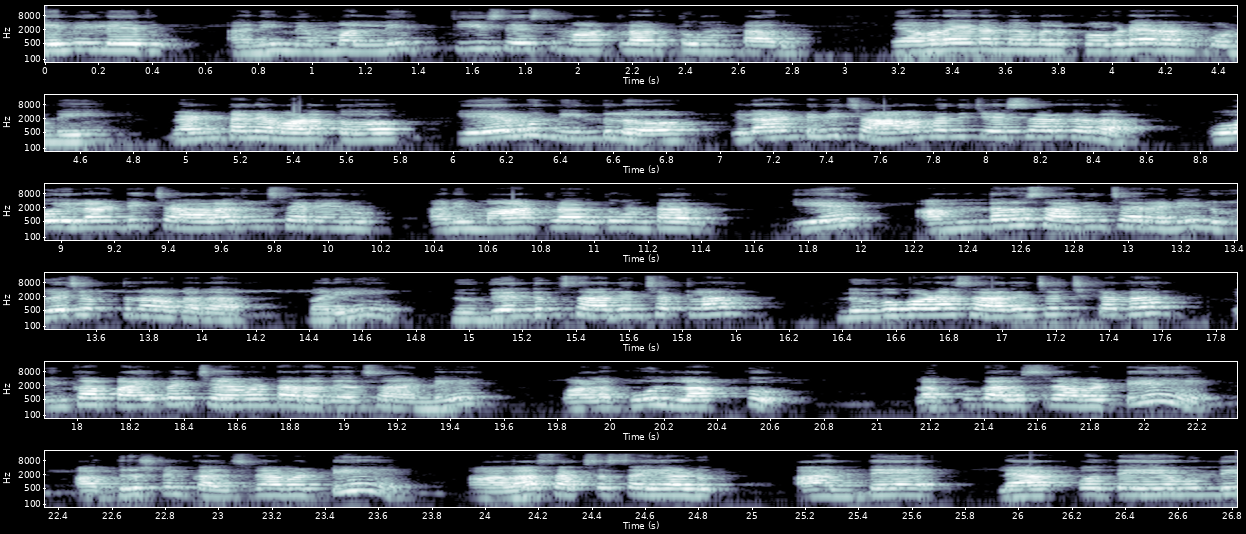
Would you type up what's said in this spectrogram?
ఏమీ లేదు అని మిమ్మల్ని తీసేసి మాట్లాడుతూ ఉంటారు. ఎవరైనా మిమ్మల్ని పొగిడారనుకోండి వెంటనే వాళ్ళతో ఏముంది ఇందులో? ఇలాంటివి చాలా మంది చేశారు కదా. ఓ ఇలాంటివి చాలా చూసా నేను అని మాట్లాడుతూ ఉంటారు. ఏ అందరూ సాధించారని నువ్వే చెప్తున్నావు కదా. మరి నువ్వెందుకు సాధించట్లా? నువ్వు కూడా సాధించవచ్చు కదా. ఇంకా పై పై చేయమంటారో తెలుసా అండి? వాళ్ళకు లక్ లక్ కలిసి రాబట్టి అదృష్టం కలిసి రాబట్టి అలా సక్సెస్ అయ్యాడు. అంతే. లేకపోతే ఏముంది?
